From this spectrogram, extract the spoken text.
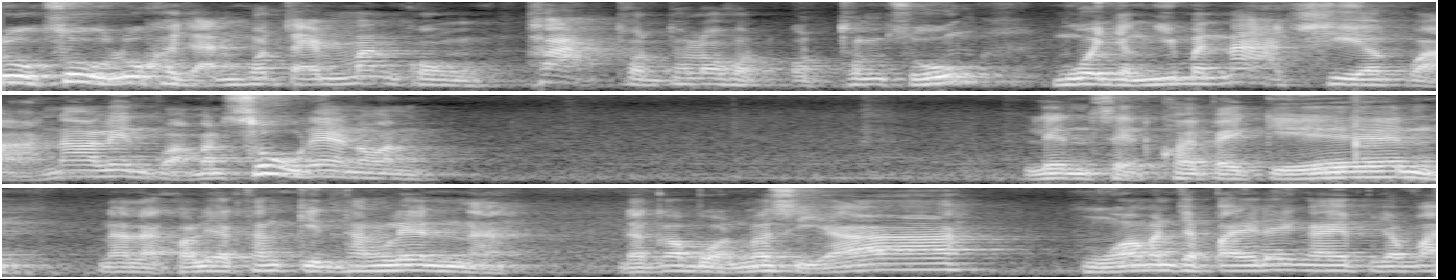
ลูกสู้ลูกขยันหัวใจมั่นคงธาทนทรหดอดทนสูง มวยอย่างนี้มันน่าเชียร์กว่า น่าเล่นกว่ามันสู้แน่นอน เล่นเสร็จค่อยไปกินนั่นแหละเขาเรียกทั้งกินทั้งเล่นนะแล้วก็บ่นว่าเสีย หัวมันจะไปได้ไงจะไว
